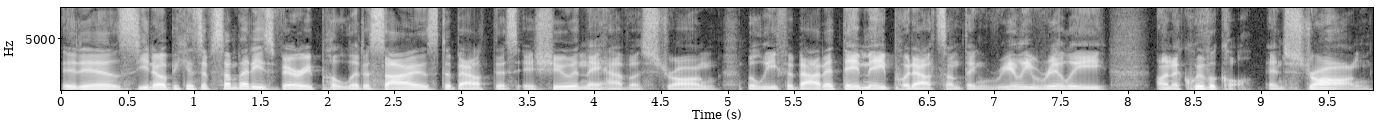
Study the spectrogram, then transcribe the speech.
it is, you know, because if somebody's very politicized about this issue and they have a strong belief about it, they may put out something really, really unequivocal and strong.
